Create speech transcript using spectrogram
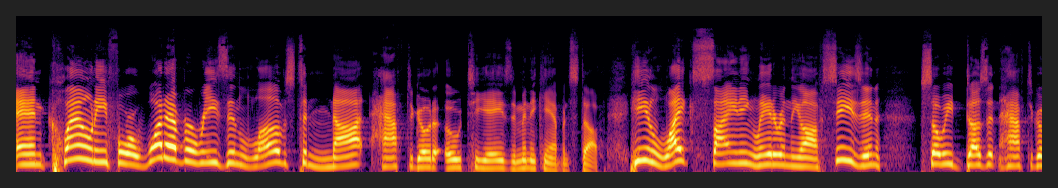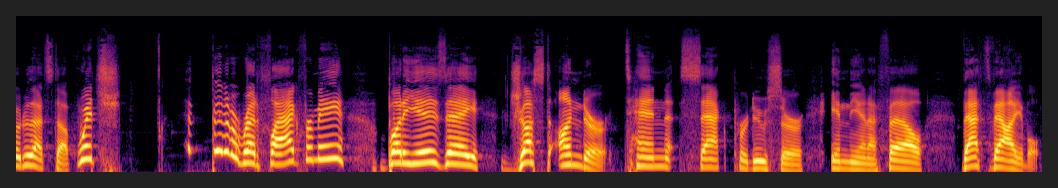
And Clowney, for whatever reason, loves to not have to go to OTAs and minicamp and stuff. He likes signing later in the offseason, so he doesn't have to go do that stuff, which a bit of a red flag for me, but he is a just under 10 sack producer in the NFL. That's valuable.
